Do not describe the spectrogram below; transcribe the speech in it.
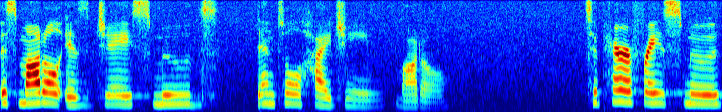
This model is Jay Smooth's dental hygiene model. To paraphrase Smooth,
